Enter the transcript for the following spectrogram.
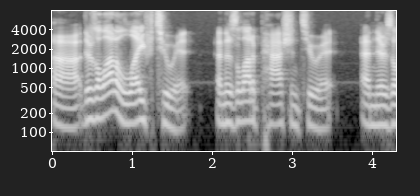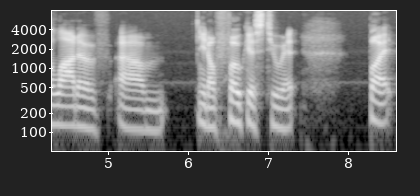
uh, there's a lot of life to it, and there's a lot of passion to it, and there's a lot of um, you know focus to it, but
